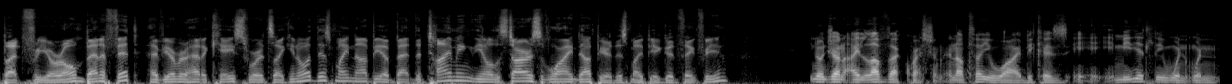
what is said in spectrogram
But for your own benefit have you ever had a case where it's like you know what? This might not be a bad the timing you know the stars have lined up here. This might be a good thing for you you know, John, I love that question, and I'll tell you why. Because immediately when, when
